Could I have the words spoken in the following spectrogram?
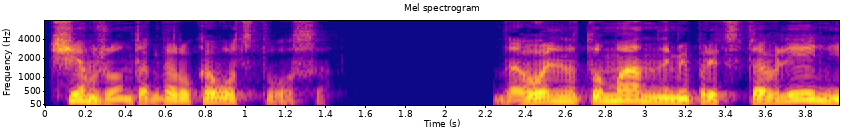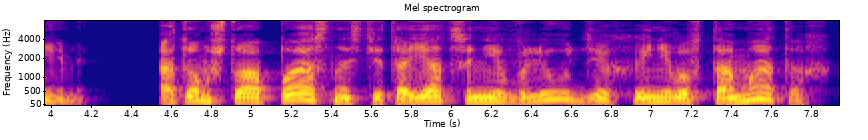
Чем же он тогда руководствовался? Довольно туманными представлениями о том, что опасности таятся не в людях и не в автоматах,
